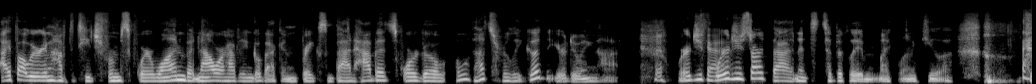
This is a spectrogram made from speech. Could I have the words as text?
i thought we were going to have to teach from square one but now we're having to go back and break some bad habits or go oh that's really good that you're doing that where'd you Yeah. where'd you start that and it's typically michael and akila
